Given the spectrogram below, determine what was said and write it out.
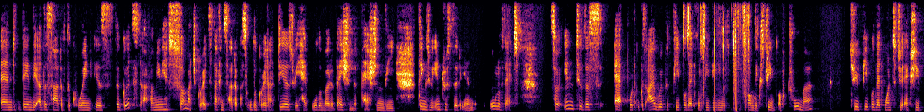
And then the other side of the coin is the good stuff. I mean, we have so much great stuff inside of us, all the great ideas. We have all the motivation, the passion, the things we're interested in all of that. So into this app, because I work with people that would be dealing with from the extreme of trauma to people that wanted to actually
